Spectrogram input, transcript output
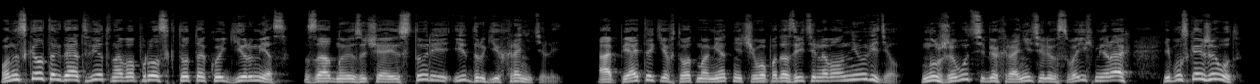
Он искал тогда ответ на вопрос, кто такой Гермес, заодно изучая истории и других хранителей. Опять-таки, в тот момент ничего подозрительного он не увидел. Ну, живут себе хранители в своих мирах, и пускай живут.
